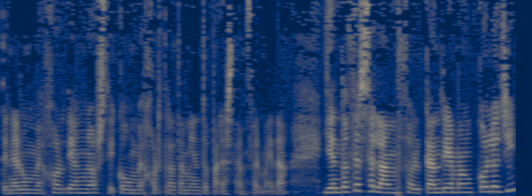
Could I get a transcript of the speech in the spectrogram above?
tener un mejor diagnóstico, un mejor tratamiento para esta enfermedad. Y entonces se lanzó el Candriam Oncology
